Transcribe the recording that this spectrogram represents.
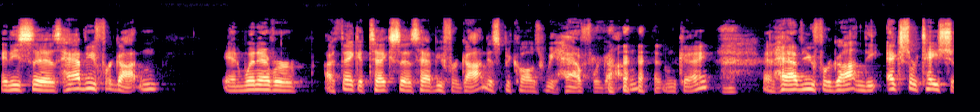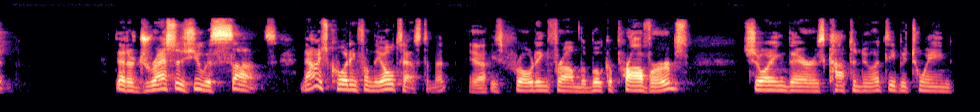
and he says, "Have you forgotten?" And whenever I think a text says, Have you forgotten? It's because we have forgotten. okay? And have you forgotten the exhortation that addresses you as sons? Now he's quoting from the Old Testament. Yeah. He's quoting from the book of Proverbs, showing there is continuity between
